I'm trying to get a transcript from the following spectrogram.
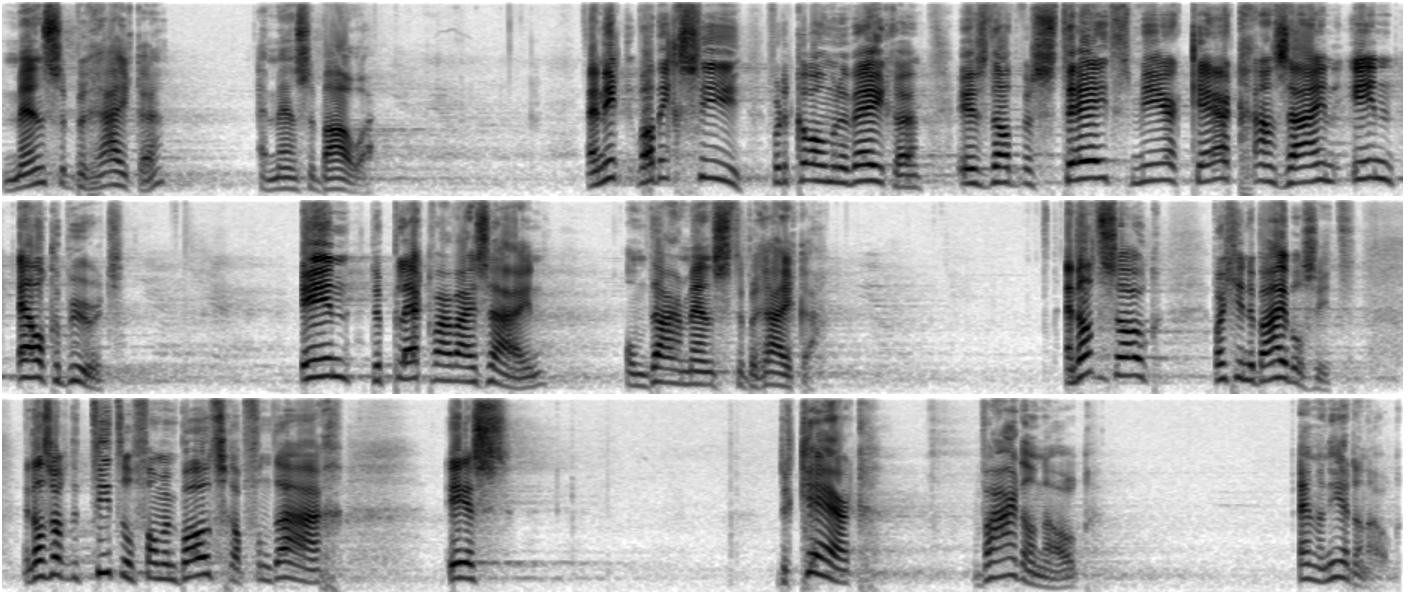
mensen bereiken en mensen bouwen. En ik, wat ik zie voor de komende weken is dat we steeds meer kerk gaan zijn in elke buurt. In de plek waar wij zijn, om daar mensen te bereiken. En dat is ook wat je in de Bijbel ziet. En dat is ook de titel van mijn boodschap vandaag, is de kerk, waar dan ook en wanneer dan ook.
